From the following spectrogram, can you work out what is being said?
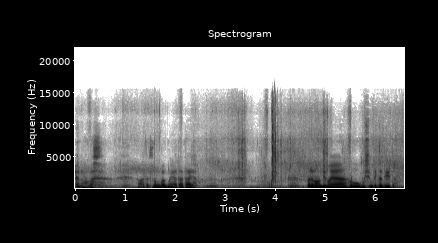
Ano ba boss? Nakatatlong bag na yata tayo. Malamang hindi maya uubos yung pito dito.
